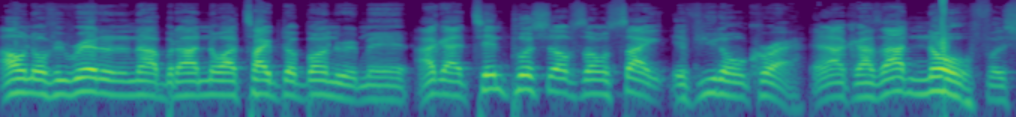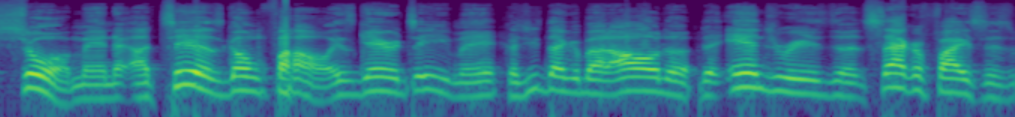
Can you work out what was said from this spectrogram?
I don't know if he read it or not, but I know I typed up under it, man. I got ten push-ups on site if you don't cry, and because I, I, know for sure, man, a tear's gonna fall. It's guaranteed, man. Because you think about all the the injuries, the sacrifices,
